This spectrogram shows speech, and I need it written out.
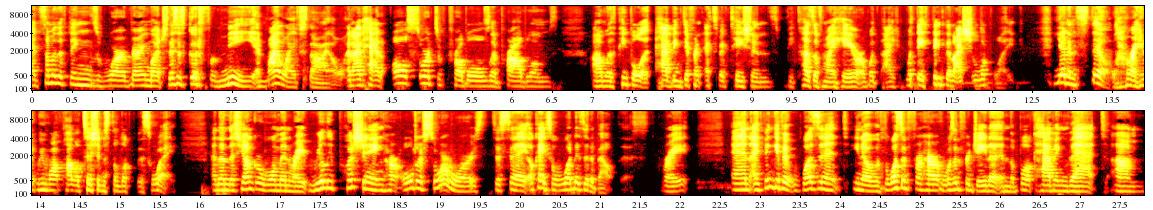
And some of the things were very much, this is good for me and my lifestyle. And I've had all sorts of troubles and problems um, with people having different expectations because of my hair or what I what they think that I should look like. Yet and still, right, we want politicians to look this way. And then this younger woman, right, really pushing her older sorors to say, okay, so what is it about this, right? And I think if it wasn't, you know, if it wasn't for her, if it wasn't for Jada in the book having that um,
